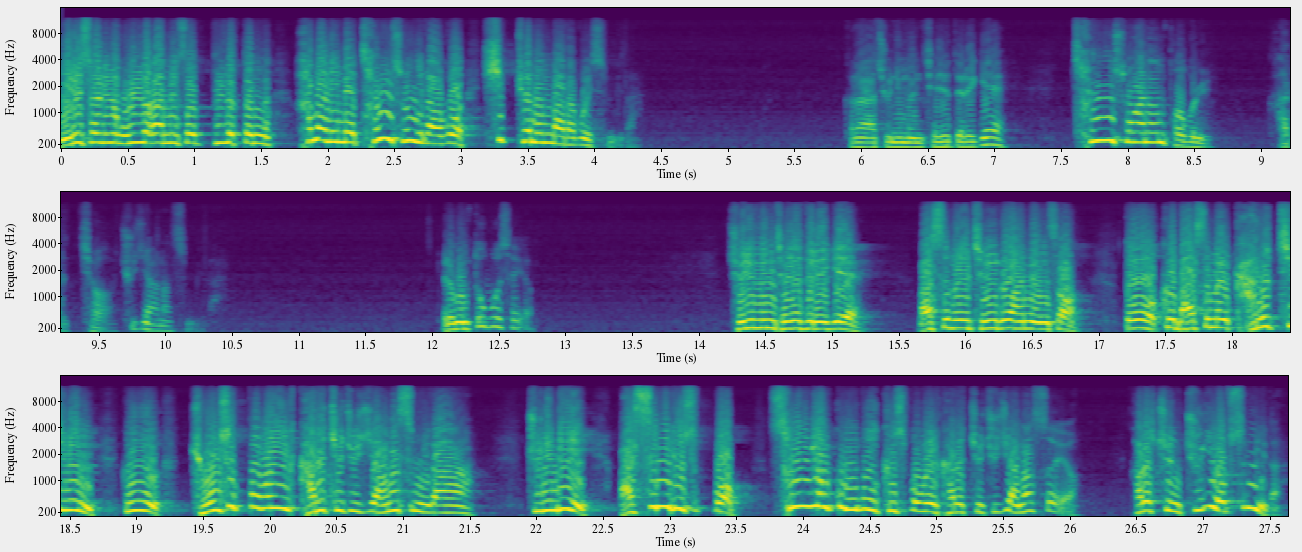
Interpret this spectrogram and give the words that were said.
예루살렘에 올라가면서 불렀던 하나님의 찬송이라고 시편은 말하고 있습니다. 그러나 주님은 제자들에게 찬송하는 법을 가르쳐 주지 않았습니다. 여러분 또 보세요. 주님은 제자들에게 말씀을 증거하면서 또 그 말씀을 가르치는 그 교수법을 가르쳐 주지 않았습니다. 주님이 말씀 교수법, 성경 공부 교수법을 가르쳐 주지 않았어요. 가르쳐 주기 없습니다.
